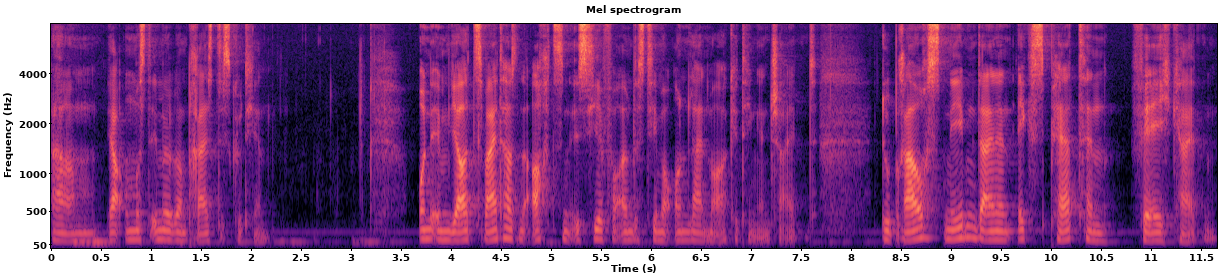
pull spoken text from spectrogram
ähm, ja, und musst immer über den Preis diskutieren. Und im Jahr 2018 ist hier vor allem das Thema Online-Marketing entscheidend. Du brauchst neben deinen Experten Fähigkeiten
